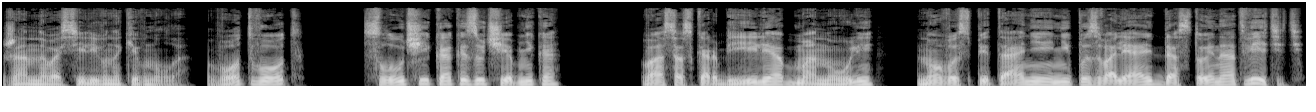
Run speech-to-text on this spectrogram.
Жанна Васильевна кивнула. «Вот-вот. Случай как из учебника. Вас оскорбили, обманули, но воспитание не позволяет достойно ответить.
